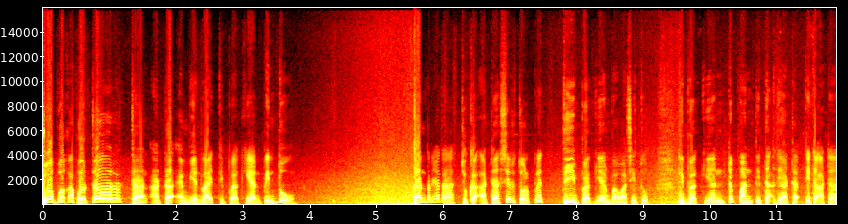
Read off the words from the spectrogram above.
dua buah cup holder dan ada ambient light di bagian pintu. Dan ternyata juga ada door plate di bagian bawah situ. Di bagian depan tidak ada tidak ada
